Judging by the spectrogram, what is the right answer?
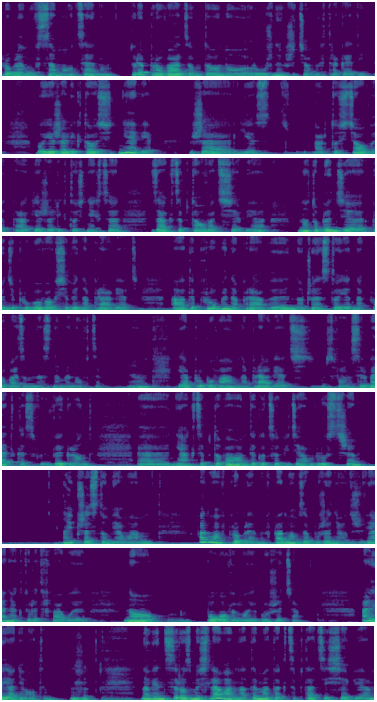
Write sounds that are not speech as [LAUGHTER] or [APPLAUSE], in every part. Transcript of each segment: problemów z samooceną, które prowadzą do no, różnych życiowych tragedii. Bo jeżeli ktoś nie wie, że jest wartościowy, tak? jeżeli ktoś nie chce zaakceptować siebie, no to będzie, będzie próbował siebie naprawiać a te próby naprawy no, często jednak prowadzą nas na manowce. Nie? Ja próbowałam naprawiać swoją sylwetkę, swój wygląd, e, nie akceptowałam tego, co widziałam w lustrze, no i przez to miałam, wpadłam w problemy, wpadłam w zaburzenia odżywiania, które trwały no, połowę mojego życia. Ale ja nie o tym. [LAUGHS] No więc rozmyślałam na temat akceptacji siebie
